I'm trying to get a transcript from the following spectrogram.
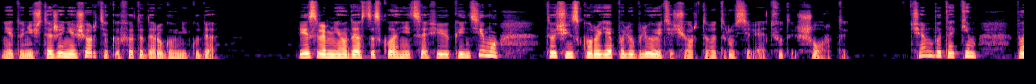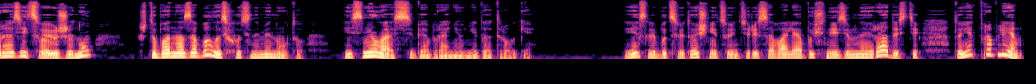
Нет, уничтожение шортиков — это дорога в никуда. Если мне удастся склонить Софию к интиму, то очень скоро я полюблю эти чертовы труселя, тьфу ты, шорты. Чем бы таким поразить свою жену, чтобы она забылась хоть на минуту и сняла с себя броню недотроги. Если бы цветочницу интересовали обычные земные радости, то нет проблем.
